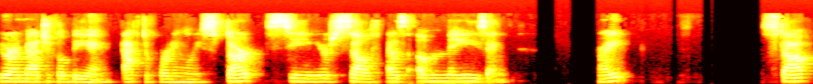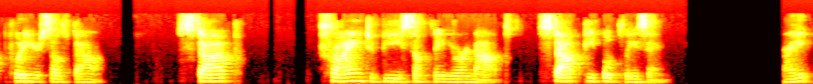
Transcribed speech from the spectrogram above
You are a magical being. Act accordingly. Start seeing yourself as amazing, right? Stop putting yourself down. Stop trying to be something you're not. Stop people pleasing, right?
